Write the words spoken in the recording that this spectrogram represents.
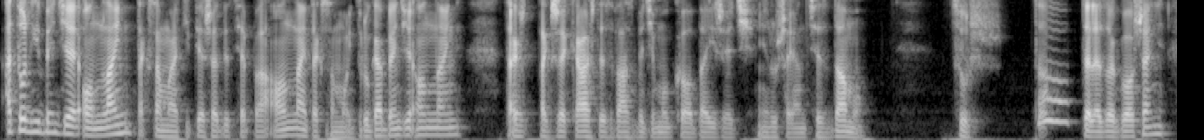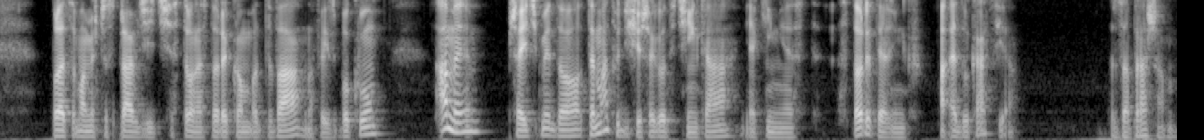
A turniej będzie online, tak samo jak i pierwsza edycja była online, tak samo i druga będzie online. Tak, także każdy z Was będzie mógł go obejrzeć, nie ruszając się z domu. Cóż, to tyle z ogłoszeń. Polecam Wam jeszcze sprawdzić stronę Story Combat 2 na Facebooku. A my przejdźmy do tematu dzisiejszego odcinka, jakim jest storytelling, a edukacja. Zapraszam.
